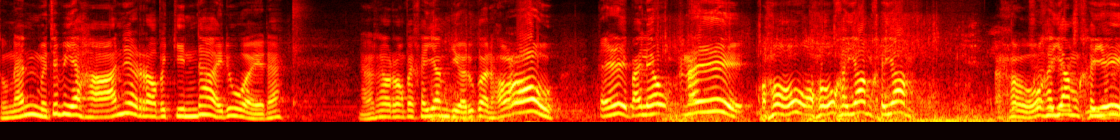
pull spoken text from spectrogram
ตรงนั้นเหมือนจะมีอาหารเนี่ยเราไปกินได้ด้วยนะนะเราลองไปขย้ำเหยื่อดูก่อนโอ้เอ้ยไปเร็วนี่โอ้โหโอ้โหขย้ำขย้ำ โอ้โหขย้ำขยี้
